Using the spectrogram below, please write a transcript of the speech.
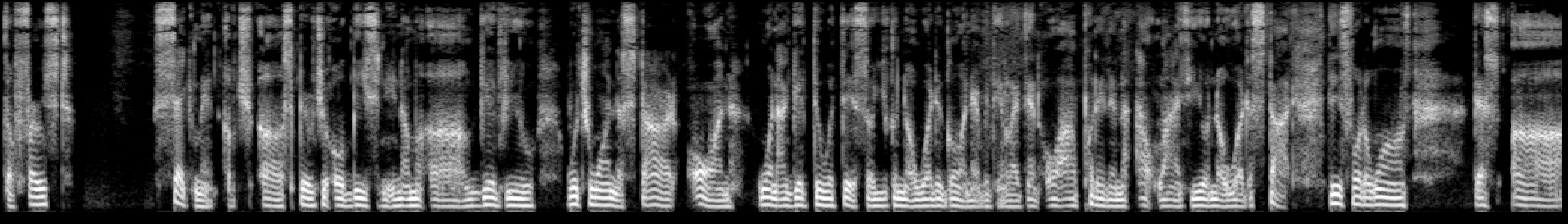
the first segment of uh, spiritual obesity, and I'm gonna uh, give you which one to start on when I get through with this, so you can know where to go and everything like that. Or I'll put it in the outline so you'll know where to start. These for the ones that's uh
